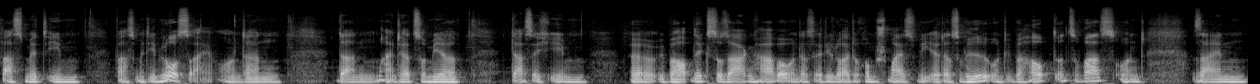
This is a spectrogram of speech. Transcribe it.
was, mit, ihm, was mit ihm los sei. Und dann, dann meinte er zu mir, dass ich ihm äh, überhaupt nichts zu sagen habe und dass er die Leute rumschmeißt, wie er das will und überhaupt und sowas. Und sein,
